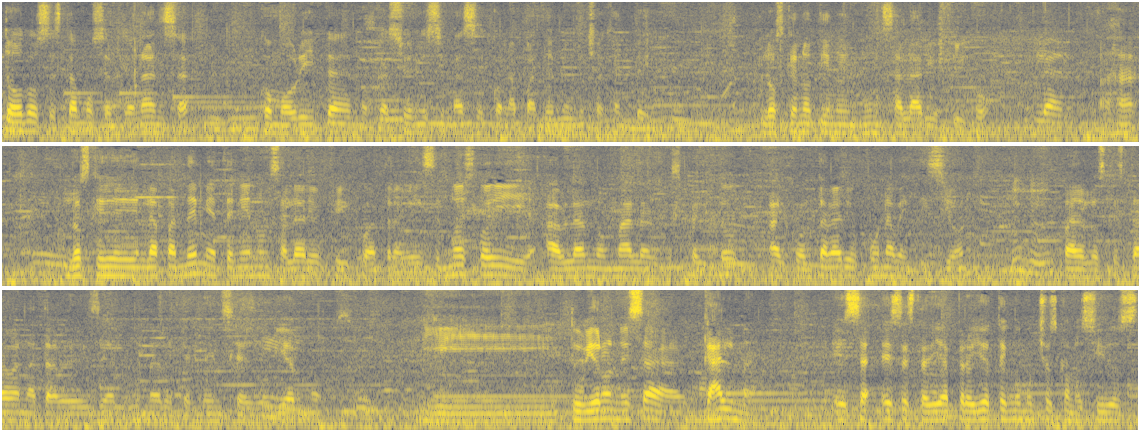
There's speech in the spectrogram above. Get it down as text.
todos estamos en bonanza, como ahorita en ocasiones y más con la pandemia mucha gente los que no tienen un salario fijo. Claro. Ajá los que en la pandemia tenían un salario fijo a través, no estoy hablando mal al respecto, al contrario fue una bendición para los que estaban a través de alguna dependencia de gobierno. y tuvieron esa calma, esa, esa estadía, pero yo tengo muchos conocidos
